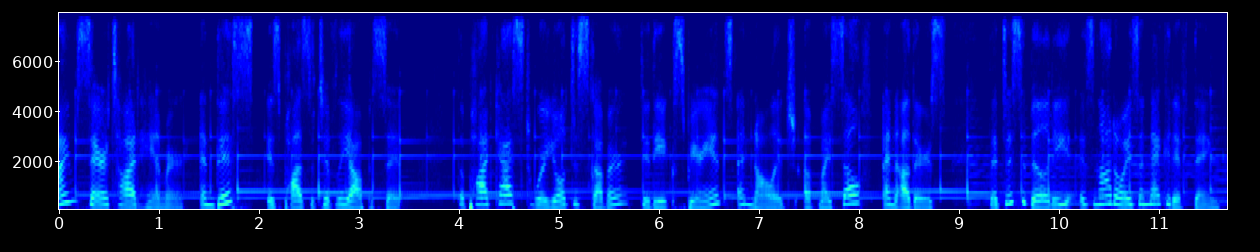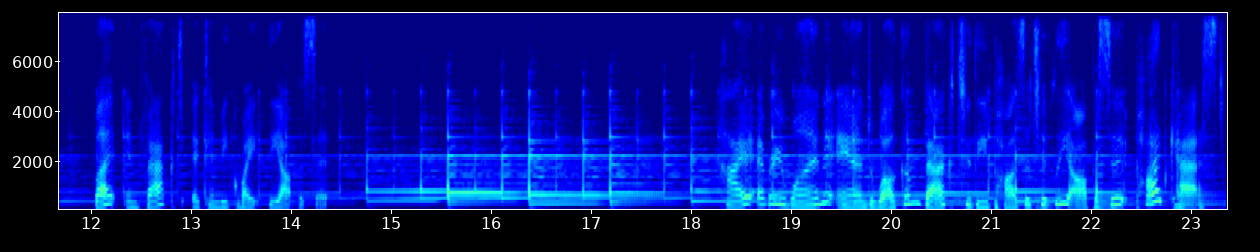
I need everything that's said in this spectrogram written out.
I'm Sarah Todd Hammer, and this is Positively Opposite, the podcast where you'll discover through the experience and knowledge of myself and others that disability is not always a negative thing, but in fact, it can be quite the opposite. Hi, everyone, and welcome back to the Positively Opposite podcast.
